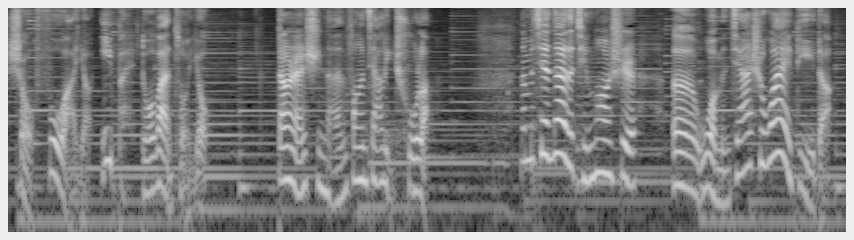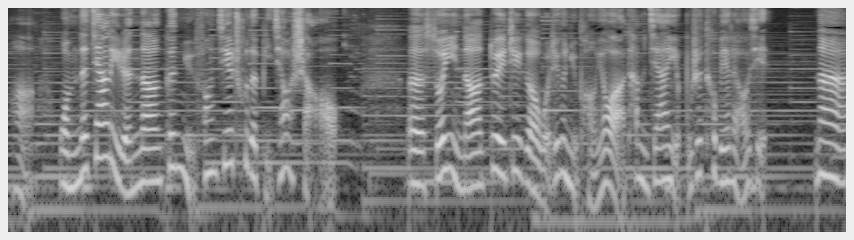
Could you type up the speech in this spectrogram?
首付啊要一百多万左右，当然是男方家里出了。那么现在的情况是，呃，我们家是外地的啊，我们的家里人呢跟女方接触的比较少，呃，所以呢对这个我这个女朋友啊，他们家也不是特别了解。那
